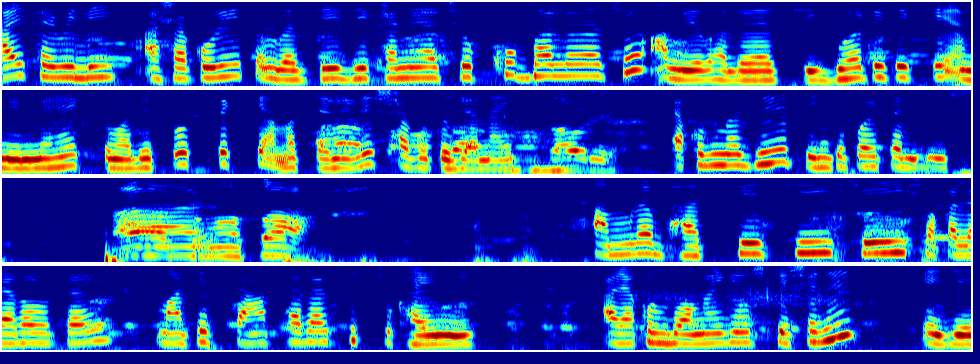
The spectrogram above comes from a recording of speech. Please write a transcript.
হাই ফ্যামিলি আশা করি তোমরা যে যেখানে আছো খুব ভালো আছো আমিও ভালো আছি। গুয়াহাটি থেকে আমি মেহেক তোমাদের প্রত্যেককে আমার চ্যানেলে স্বাগত জানাই। এখন মাঝে তিনটে পঁয়তাল্লিশ। হ্যাঁ, আমরা ভাত খেয়েছি সেই সকাল এগারোটায় মাঝে চা ছাড়া আর কিচ্ছু খাইনি। আর এখন বঙ্গাইগাঁও স্টেশনে এই যে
